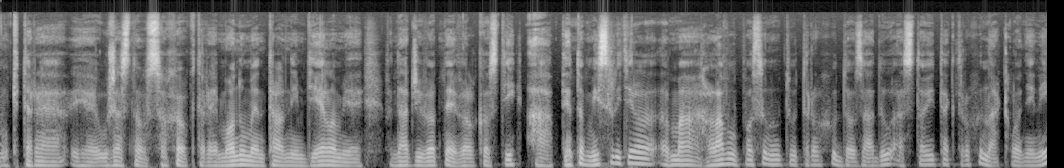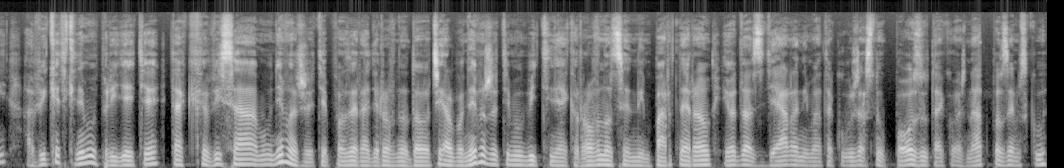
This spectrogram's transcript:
ktorá je úžasnou sochou, ktorá je monumentálnym dielom, je v nadživotnej veľkosti. A tento mysliteľ má hlavu posunutú trochu dozadu a stojí tak trochu naklonený. A vy, keď k nemu prídete, tak vy sa mu nemôžete pozerať rovno do očí, alebo nemôžete chcete mu byť nejak rovnocenným partnerom, je od vás vzdialený, má takú úžasnú pózu, takú až nadpozemskú.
